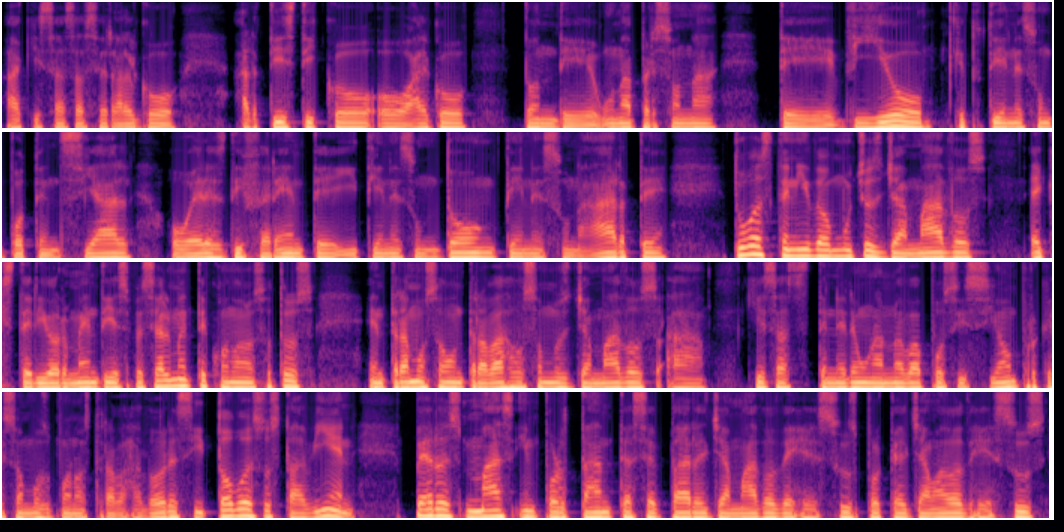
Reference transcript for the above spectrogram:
a quizás hacer algo artístico o algo donde una persona te vio que tú tienes un potencial o eres diferente y tienes un don, tienes una arte. Tú has tenido muchos llamados exteriormente y especialmente cuando nosotros entramos a un trabajo somos llamados a quizás tener una nueva posición porque somos buenos trabajadores y todo eso está bien, pero es más importante aceptar el llamado de Jesús porque el llamado de Jesús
